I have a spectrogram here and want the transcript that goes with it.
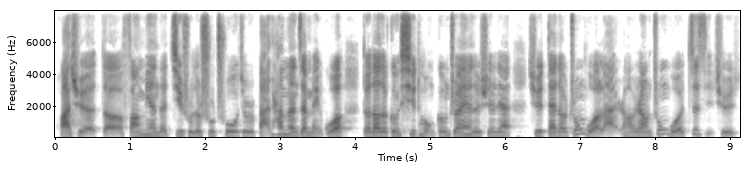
滑雪的方面的技术的输出，就是把他们在美国得到的更系统、更专业的训练去带到中国来，然后让中国自己去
